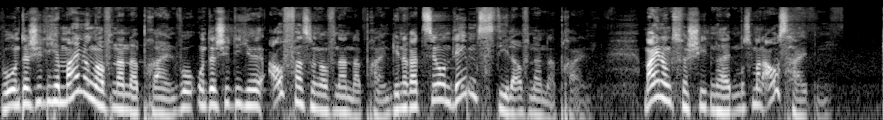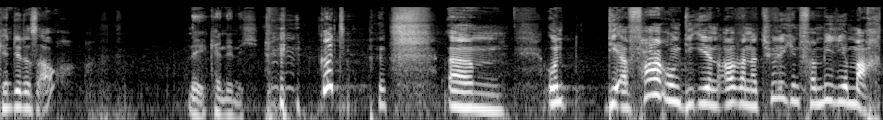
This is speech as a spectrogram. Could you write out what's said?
Wo unterschiedliche Meinungen aufeinanderprallen, wo unterschiedliche Auffassungen aufeinanderprallen, Generationen, Lebensstile aufeinanderprallen. Meinungsverschiedenheiten muss man aushalten. Kennt ihr das auch? Nee, kennt ihr nicht. Gut. ähm, und die Erfahrung, die ihr in eurer natürlichen Familie macht,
